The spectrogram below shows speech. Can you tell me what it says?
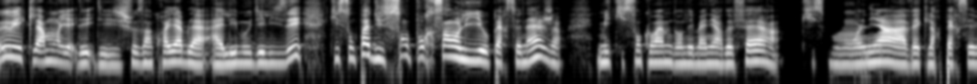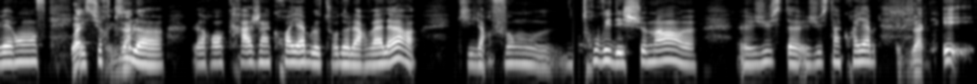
Oui, oui, clairement, il y a des, choses incroyables à, les modéliser, qui sont pas du 100% liés au personnage, mais qui sont quand même dans des manières de faire qui sont en lien avec leur persévérance et surtout leur, leur, ancrage incroyable autour de leurs valeurs, qui leur font trouver des chemins juste, juste incroyables. Exact. Et,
